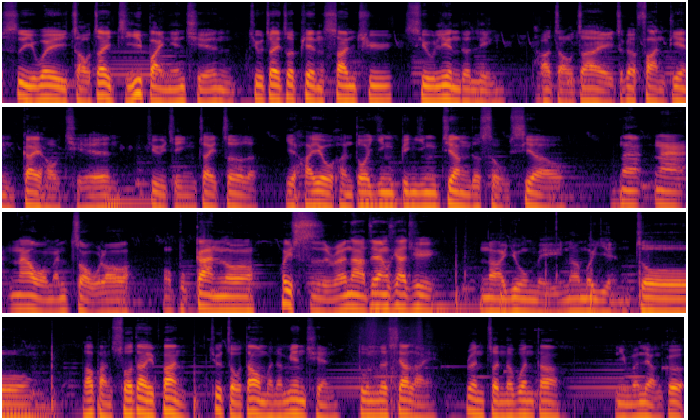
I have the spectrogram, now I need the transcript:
是一位早在几百年前就在这片山区修炼的灵。他早在这个饭店盖好前就已经在这了，也还有很多阴兵阴将的手下。哦。那那那我们走喽，我不干喽，会死人啊！这样下去，那又没那么严重。老板说到一半，就走到我们的面前，蹲了下来，认真的问道。你们两个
